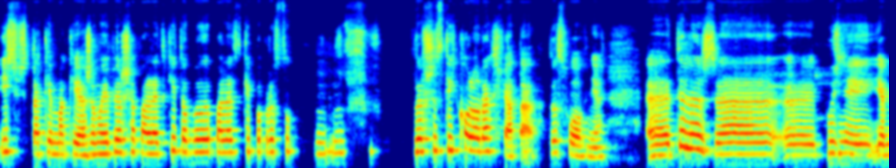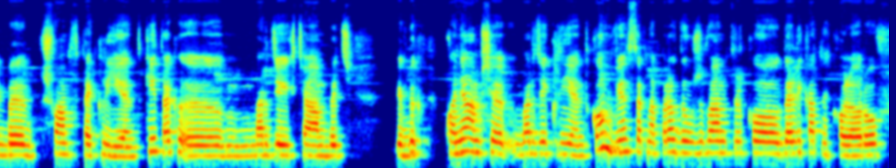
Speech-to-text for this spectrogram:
iść w takie makijaże. Moje pierwsze paletki to były paletki po prostu we wszystkich kolorach świata, dosłownie. E, Tyle, że e, później jakby szłam w te klientki, tak, e, bardziej chciałam być, jakby kłaniałam się bardziej klientkom, więc tak naprawdę używałam tylko delikatnych kolorów,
